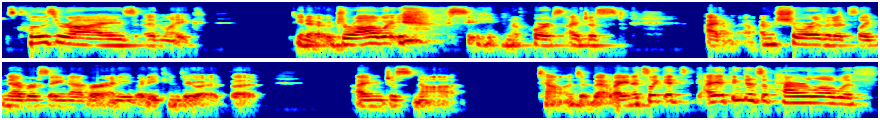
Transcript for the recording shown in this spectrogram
just close your eyes and like you know draw what you see. And of course i just i don't know. I'm sure that it's like never say never anybody can do it but i'm just not talented that way. And it's like it's i think there's a parallel with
